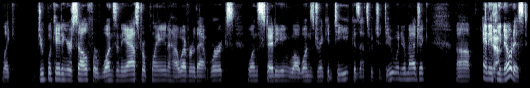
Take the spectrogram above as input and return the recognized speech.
like duplicating herself, or one's in the astral plane. However that works. One's studying while one's drinking tea, because that's what you do when you're magic. Uh, and if Yeah. you noticed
